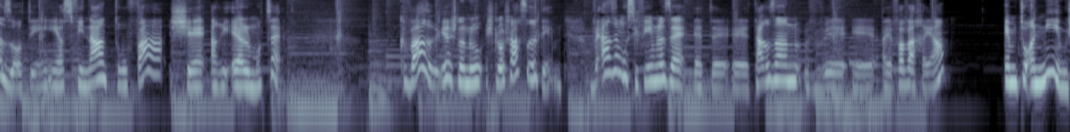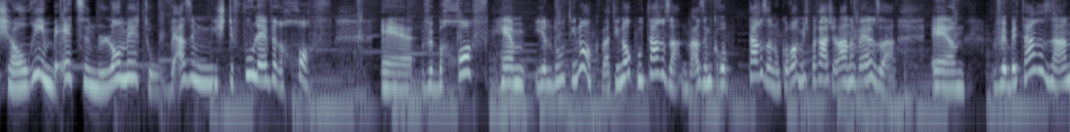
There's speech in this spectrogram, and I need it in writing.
הזאת היא הספינה התרופה שאריאל מוצאת. כבר יש לנו שלושה סרטים, ואז הם מוסיפים לזה את uh, טרזן והיפה והחיה. הם טוענים שההורים בעצם לא מתו, ואז הם נשטפו לעבר החוף. Uh, ובחוף הם ילדו תינוק, והתינוק הוא טרזן, ואז הם קרוב, טרזן הוא קרוב משפחה של אנה ואלזה. Uh, ובטרזן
